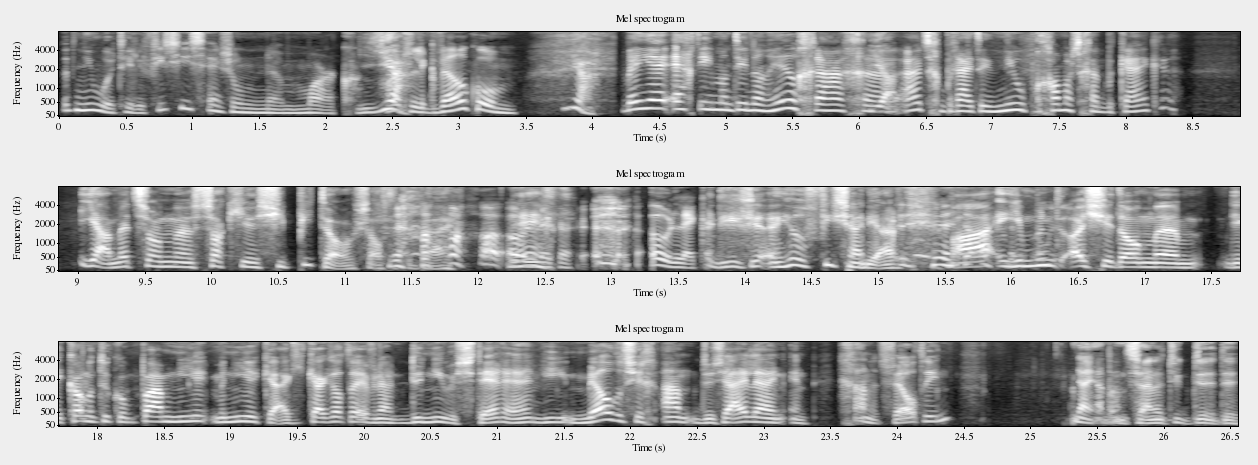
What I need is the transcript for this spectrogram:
het nieuwe televisieseizoen, Mark. Ja. Hartelijk welkom. Ja, Ben jij echt iemand die dan heel graag Ja. uitgebreid in nieuwe programma's gaat bekijken? Ja met zo'n eh, zakje Chipito's altijd erbij. Oh, lekker. Oh, lekker. Die is, eh, heel vies zijn die eigenlijk. Maar je moet als je dan... ehm, je kan natuurlijk op een paar manier, manieren kijken. Je kijkt altijd even naar de nieuwe sterren. Hè. Wie melden zich aan de zijlijn en gaan het veld in? Nou ja, dan zijn natuurlijk de, de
